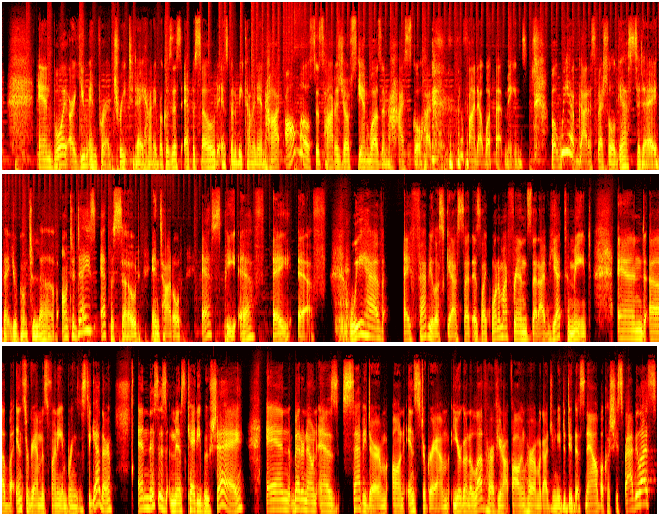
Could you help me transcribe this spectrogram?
And boy, are you in for a treat today, honey, because this episode is going to be coming in hot, almost as hot as your skin was in high school, honey. You'll find out what that means. But we have got a special guest today that you're going to love on today's episode entitled SPF AF. We have a fabulous guest that is like one of my friends that I've yet to meet. And, uh, but Instagram is funny and brings us together. And this is Miss Katie Boucher, and better known as Savvyderm on Instagram. You're going to love her if you're not following her. Oh my God, you need to do this now because she's fabulous.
